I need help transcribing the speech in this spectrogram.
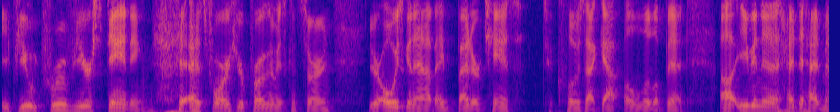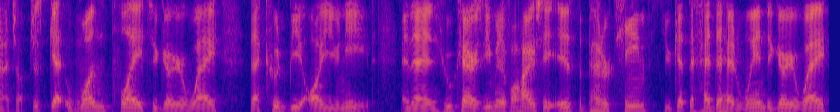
if you improve your standing as far as your program is concerned, you're always going to have a better chance to close that gap a little bit. Uh, even in a head-to-head matchup, just get one play to go your way. That could be all you need. And then who cares? Even if Ohio State is the better team, you get the head-to-head win to go your way.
